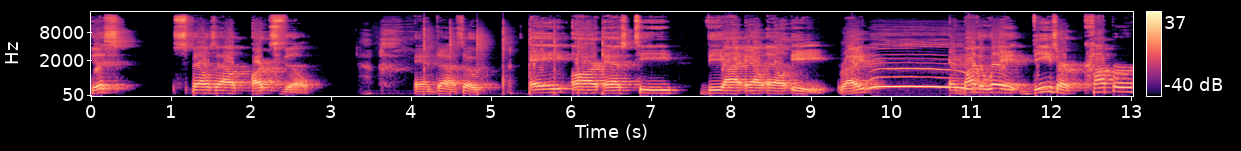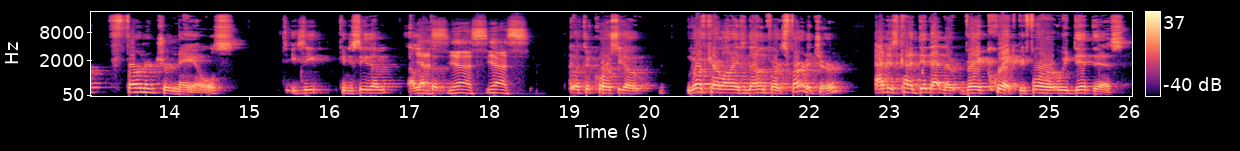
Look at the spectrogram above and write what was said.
this spells out Artsville, and uh, so A R S T V I L L E, right? And by the way, these are copper furniture nails. You see? Can you see them? I yes, them- yes, yes. which of course, you know, North Carolina is known for its furniture. I just kind of did that in the, very quick before we did this.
